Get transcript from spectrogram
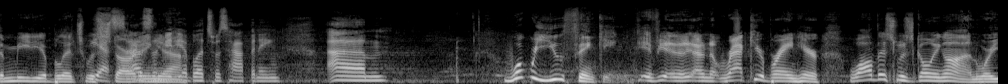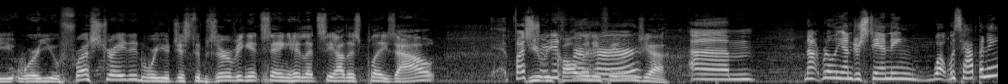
the media blitz was yes, starting. as the yeah. media blitz was happening. Um, What were you thinking? If you I don't know, rack your brain here, while this was going on, were you were you frustrated? Were you just observing it, saying, "Hey, let's see how this plays out"? Do you frustrated recall for any her. feelings? Yeah, um, not really understanding what was happening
